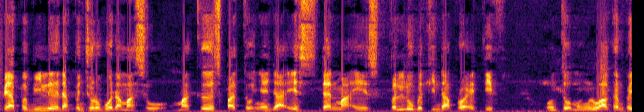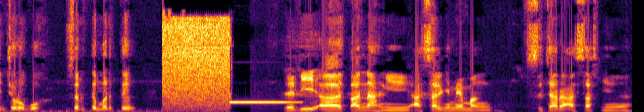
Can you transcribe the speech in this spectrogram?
Tapi apabila dah penceroboh dah masuk, maka sepatutnya JAIS dan MAIS perlu bertindak proaktif untuk mengeluarkan penceroboh serta merta. Jadi uh, tanah ni asalnya memang secara asasnya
